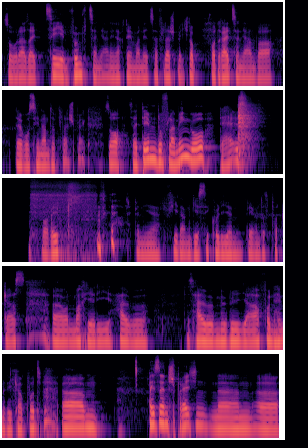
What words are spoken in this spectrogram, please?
So oder seit 10, 15 Jahren, je nachdem, wann jetzt der Flashback. Ich glaube, vor 13 Jahren war der Rosinante Flashback. So, seitdem Doflamingo, der ist. Sorry. Ich bin hier viel am Gestikulieren während des Podcasts äh, und mache hier die halbe, das halbe Möbeljahr von Henry kaputt. Ähm, ist entsprechend ein äh,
